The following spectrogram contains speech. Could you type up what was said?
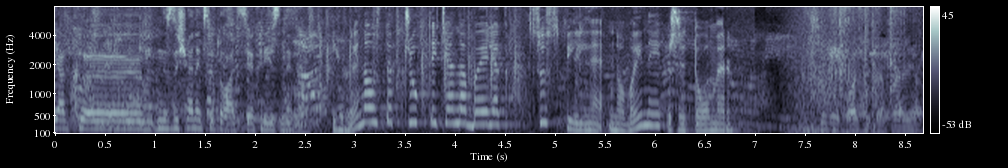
як е, в незвичайних ситуаціях різних. Ірина Остапчук, Тетяна Беляк, Суспільне новини, Житомир. Що ви бачите перед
